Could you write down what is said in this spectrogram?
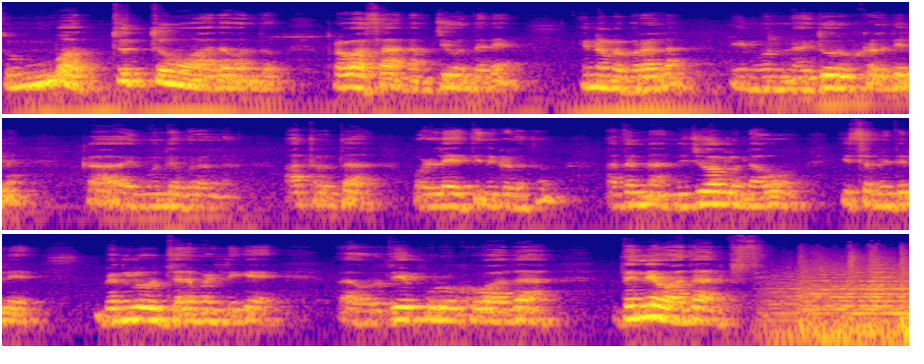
ತುಂಬ ಅತ್ಯುತ್ತಮವಾದ ಒಂದು ಪ್ರವಾಸ ನಮ್ಮ ಜೀವನದಲ್ಲಿ ಇನ್ನೊಮ್ಮೆ ಬರಲ್ಲ. ಇನ್ನು ಮುಂದೆ ಇದುವರೆಗೂ ಕಳೆದಿಲ್ಲ. ಕಾ ಮುಂದೆ ಬರಲ್ಲ. ಆ ಥರದ ಒಳ್ಳೆಯ ದಿನಗಳದು. ಅದನ್ನು ನಿಜವಾಗ್ಲೂ ನಾವು ಈ ಸಮಯದಲ್ಲಿ ಬೆಂಗಳೂರು ಜಲಮಂಡಳಿಗೆ ಹೃದಯಪೂರ್ವಕವಾದ ಧನ್ಯವಾದ ಅರ್ಪಿಸ್ತೀವಿ.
